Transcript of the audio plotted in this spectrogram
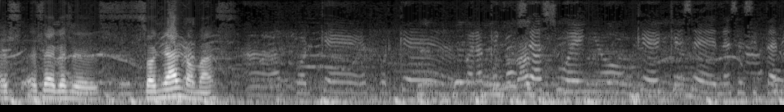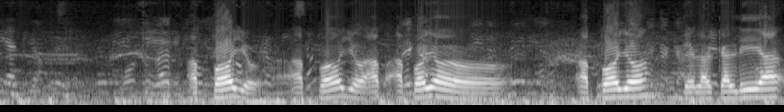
Es, es a veces soñar nomás. sea sueño, ¿qué, se necesitaría, digamos? apoyo, apoyo, apoyo, apoyo de la alcaldía,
